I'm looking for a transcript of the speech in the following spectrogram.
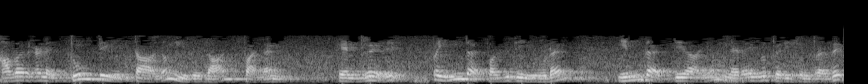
அவர்களை தூண்டி விட்டாலும் இதுதான் பலன் என்று இப்ப இந்த பகுதியுடன் இந்த அத்தியாயம் நிறைவு பெறுகின்றது.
